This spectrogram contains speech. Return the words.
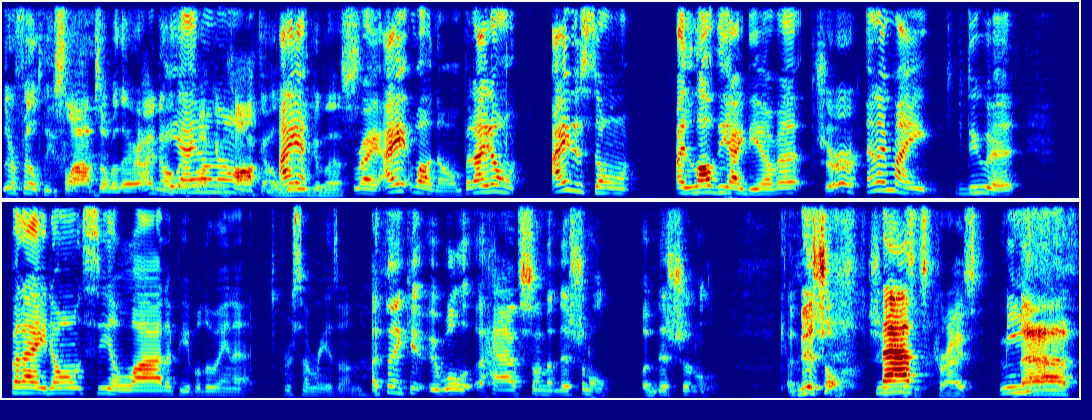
They're filthy slobs over there. I know Yeah, they're don't fucking know. hawking a I- lug in this. Right. I well no, but I don't. I just don't. I love the idea of it, Sure. and I might do it, but I don't see a lot of people doing it for some reason. I think it, it will have some initial initial initial Math. Jesus Christ Meath. math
